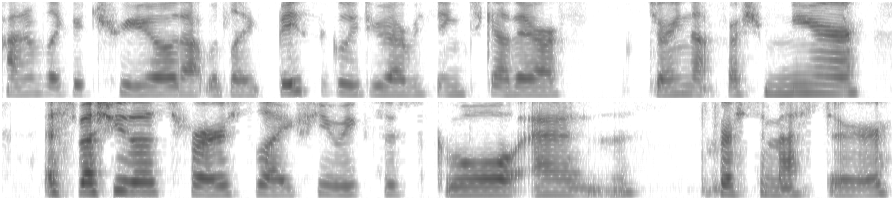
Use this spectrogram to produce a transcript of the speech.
kind of like a trio that would like basically do everything together our, during that freshman year, especially those first like few weeks of school and first semester.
